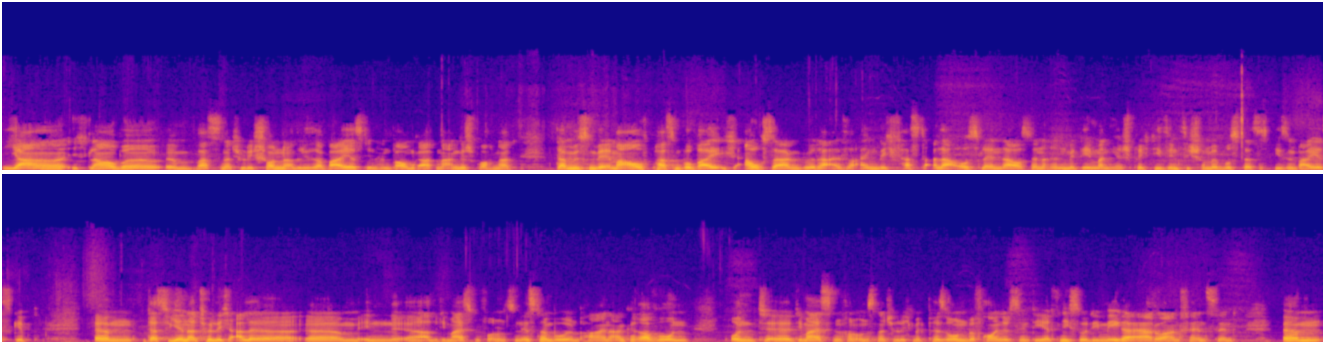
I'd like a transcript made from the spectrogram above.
ja, ich glaube, ähm, was natürlich schon, also dieser Bias, den Herrn Baumgarten angesprochen hat, da müssen wir immer aufpassen, wobei ich auch sagen würde, also eigentlich fast alle Ausländer, Ausländerinnen, mit denen man hier spricht, die sind sich schon bewusst, dass es diesen Bias gibt ähm, dass wir natürlich alle ähm, in, äh, also die meisten von uns in Istanbul, ein paar in Ankara wohnen und äh, die meisten von uns natürlich mit Personen befreundet sind, die jetzt nicht so die mega Erdogan-Fans sind. Ähm,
